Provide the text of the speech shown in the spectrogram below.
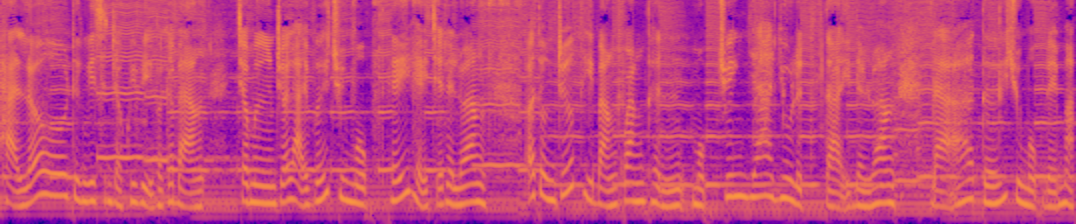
Hello, Tường Vi xin chào quý vị và các bạn. Chào mừng trở lại với chuyên mục Thế hệ trẻ Đài Loan. Ở tuần trước thì bạn Quang Thịnh, một chuyên gia du lịch tại Đài Loan, đã tới chuyên mục để mà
